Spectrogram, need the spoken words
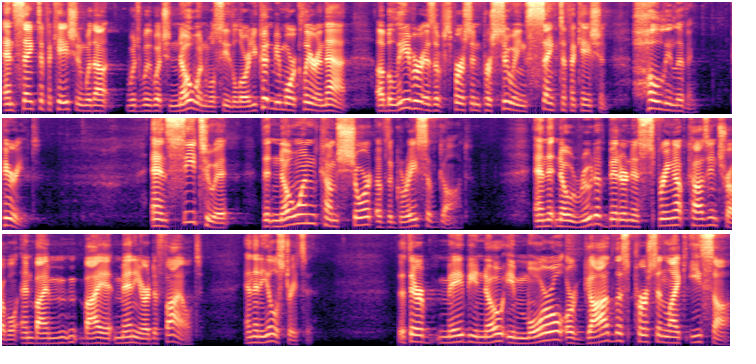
and sanctification without, with, with which no one will see the Lord. You couldn't be more clear in that. A believer is a person pursuing sanctification, holy living, period. And see to it that no one comes short of the grace of God, and that no root of bitterness spring up causing trouble, and by, by it many are defiled. And then he illustrates it that there may be no immoral or godless person like Esau,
